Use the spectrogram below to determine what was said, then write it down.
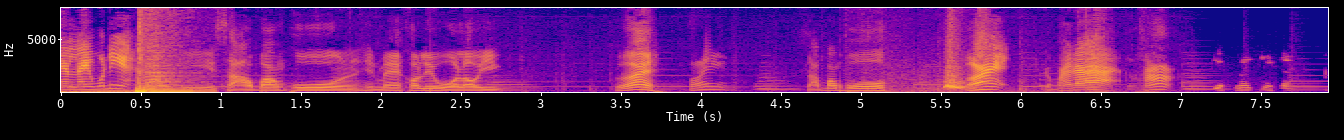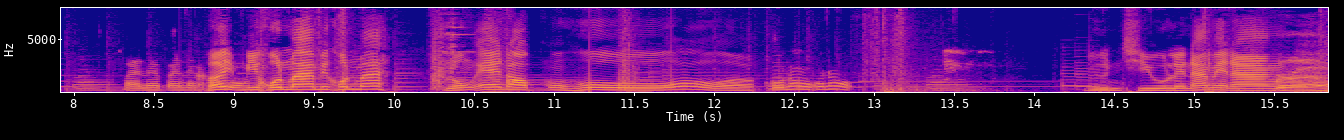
อะไรวะเนี่ย นี่สาวบางโพเห็นไหมเขาเรียกว่าเราอีก เฮ้ยเฮ้ยสาวบางโพเฮ้ยจะไปนะฮะเก็บเลยเก็บเลยไปเลยไปเลยเฮ้ยมีคนมามีคนมา ลงแอร์ดรอปโอ้โหโคโน่โคโน่ยืนชิวเลยนะแม่นาง Bruh.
